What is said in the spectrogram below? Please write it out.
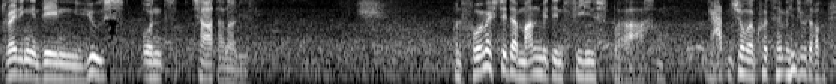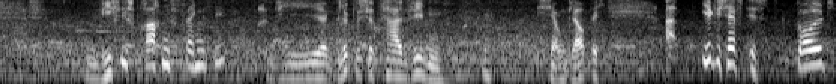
Trading-Ideen, News und Chartanalysen. Und vor mir steht der Mann mit den vielen Sprachen. Wir hatten schon mal kurz ein Video drauf. Wie viele Sprachen sprechen Sie? Die glückliche Zahl 7. Ist ja unglaublich. Ihr Geschäft ist Gold,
